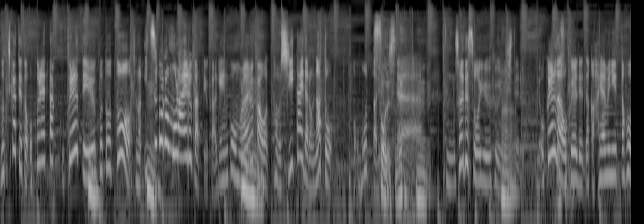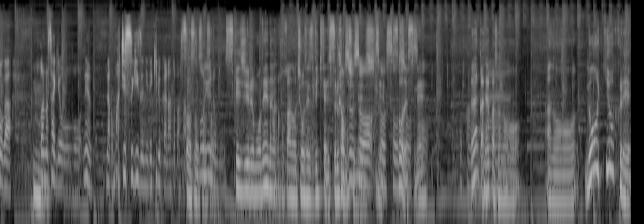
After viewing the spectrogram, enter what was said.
どっちかっていうと遅れた遅れるっていうことと、そのいつ頃もらえるかっていうか、原稿をもらえるかを多分知りたいだろうなとなんか思ったりもして。そうですね、うん。それでそういうふうにしてる、で遅れるなら遅れるでなんか早めに言った方がうん。うん他の作業をね、なんか待ちすぎずにできるかなとかさそうそうそうそう。いうのも。スケジュールもねな他の調節できたりするかもしれないし、ね、そうそうそう。そうですねとかなんかねやっぱそのあの納期遅れ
